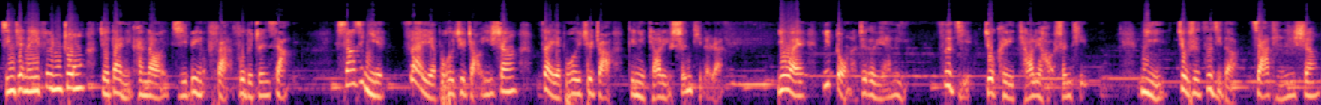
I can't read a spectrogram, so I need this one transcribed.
今天的一分钟就带你看到疾病反复的真相，相信你再也不会去找医生，再也不会去找给你调理身体的人，因为你懂了这个原理，自己就可以调理好身体，你就是自己的家庭医生。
